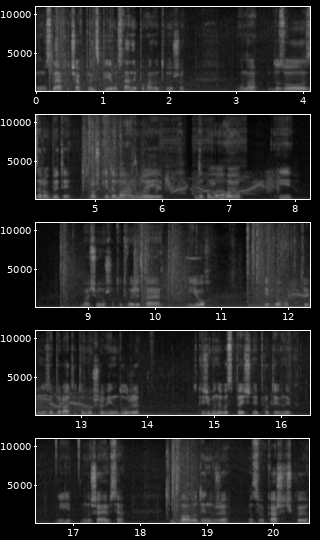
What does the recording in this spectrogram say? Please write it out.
Гусля, хоча, в принципі, і гусля непогано, тому що вона дозволила заробити трошки дамага з моєю допомогою. І бачимо, що тут вилітає Йох, якого потрібно забирати, тому що він дуже, скажімо, небезпечний противник. І лишаємося 2 в 1 вже з ВКшечкою,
